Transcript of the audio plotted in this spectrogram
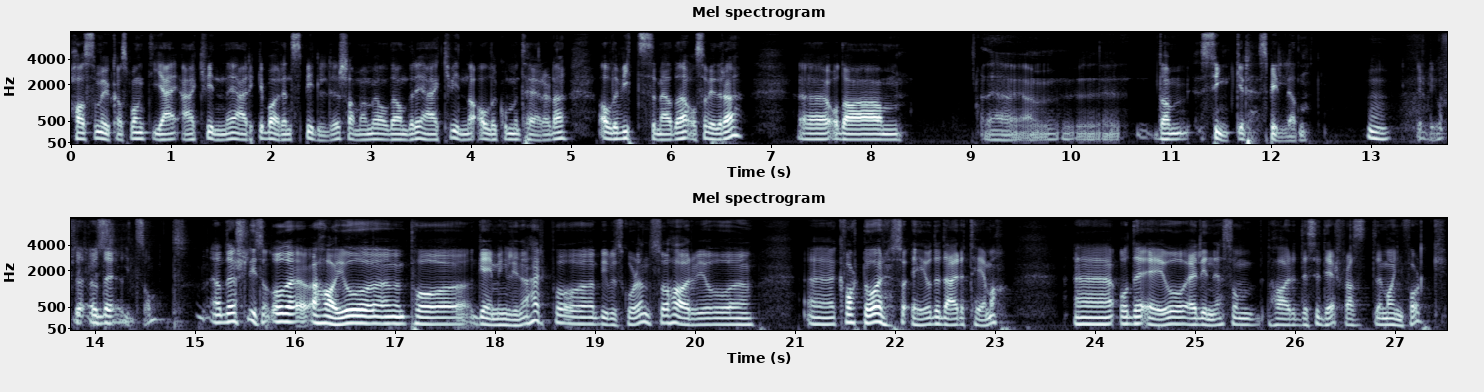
ha som utgangspunkt jeg er kvinne, jeg er ikke bare en spiller sammen med alle de andre, jeg er kvinne, alle kommenterer det, alle vitser med det, osv. Uh, og da eh, Da synker spillgleden. Det blir jo Det- det- fryktelig slitsomt. Ja, det er slitsomt. Og det, jeg har jo eh, på gaminglinja her på bibelskolen, så har vi jo eh, Hvert år så er jo det der et tema. Eh, og det er jo en linje som har desidert flest mannfolk.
